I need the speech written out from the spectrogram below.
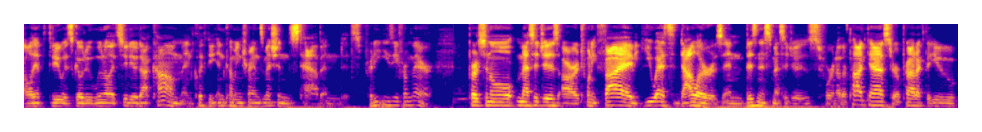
all you have to do is go to lunarlightstudio.com and click the incoming transmissions tab, and it's pretty easy from there. Personal messages are 25 US dollars, and business messages for another podcast or a product that you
